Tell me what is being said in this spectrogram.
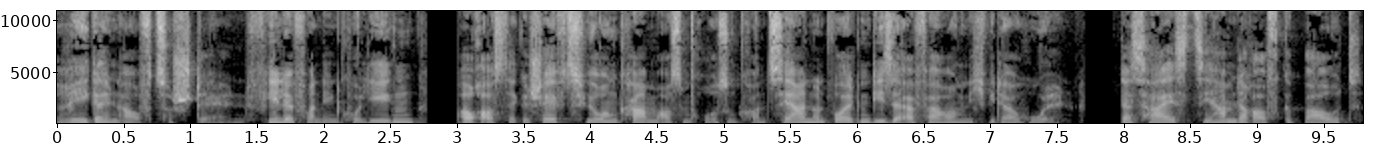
Regeln aufzustellen. Viele von den Kollegen, auch aus der Geschäftsführung, kamen aus dem großen Konzern und wollten diese Erfahrung nicht wiederholen. Das heißt, sie haben darauf gebaut,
